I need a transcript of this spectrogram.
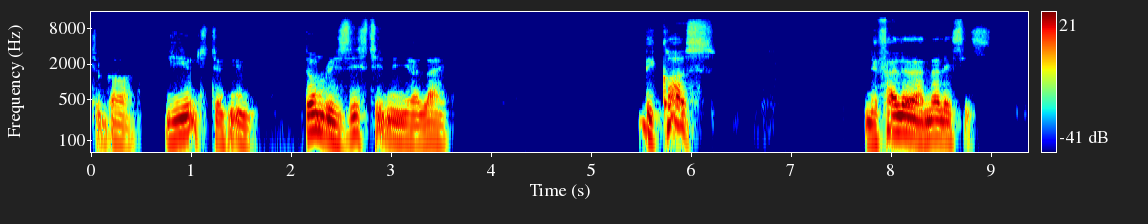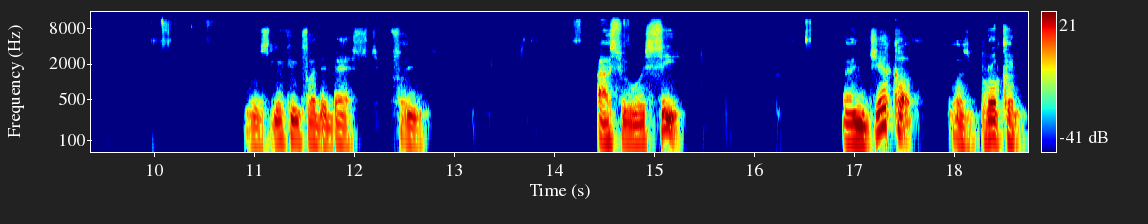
to God, yield to Him. Don't resist Him in your life. Because in the final analysis, He was looking for the best for you. As we will see, when Jacob was broken,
